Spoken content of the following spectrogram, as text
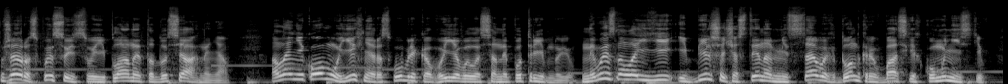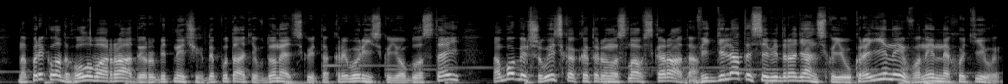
вже розписують свої плани та досягнення. Але нікому їхня республіка виявилася непотрібною. Не визнала її і більша частина місцевих донкривбаських комуністів, наприклад, голова Ради робітничих депутатів Донецької та Криворізької областей або більшовицька Катеринославська рада. Відділятися від радянської України вони не хотіли.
